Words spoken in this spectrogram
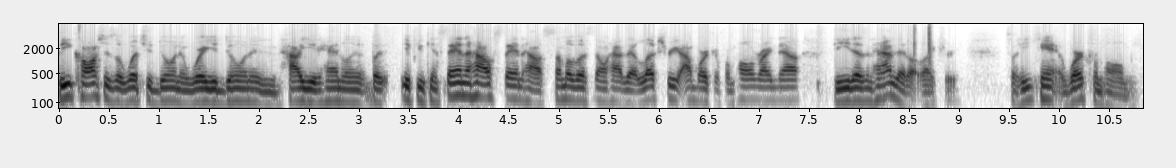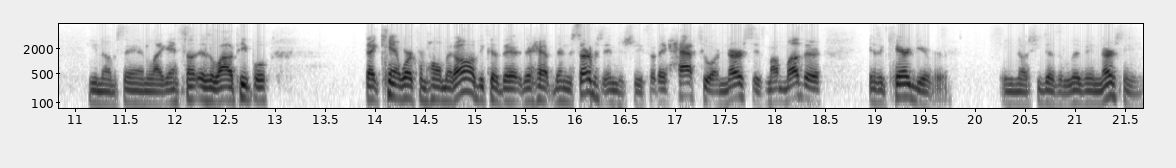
be cautious of what you're doing and where you're doing it and how you're handling it. But if you can stay in the house, stay in the house. Some of us don't have that luxury. I'm working from home right now. D doesn't have that luxury. So he can't work from home. You know what I'm saying? Like, and so there's a lot of people that can't work from home at all because they're they're, have, they're in the service industry, so they have to. Or nurses. My mother is a caregiver. You know, she does a living nursing.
